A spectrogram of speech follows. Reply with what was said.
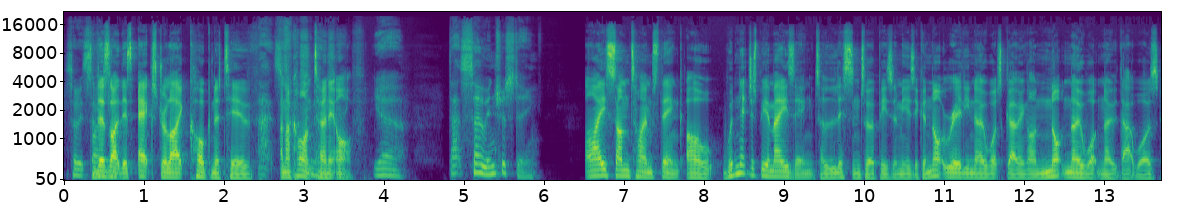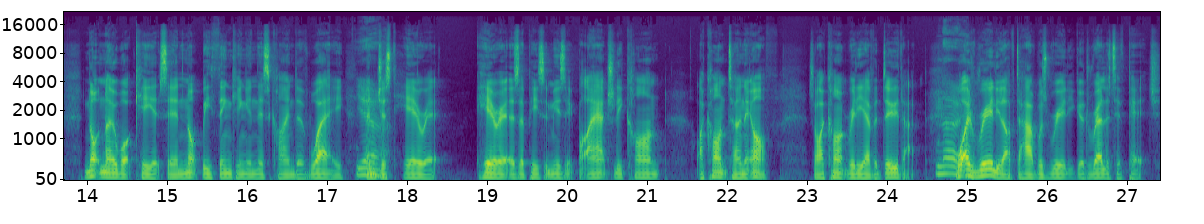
So it's So there's like this extra like cognitive, and I can't turn it off. yeah. That's so interesting. I sometimes think, oh, wouldn't it just be amazing to listen to a piece of music and not really know what's going on, not know what note that was, not know what key it's in, not be thinking in this kind of way, Yeah. and just hear it, hear it as a piece of music. But I actually can't, I can't turn it off, so I can't really ever do that. No. What I'd really love to have was really good relative pitch,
